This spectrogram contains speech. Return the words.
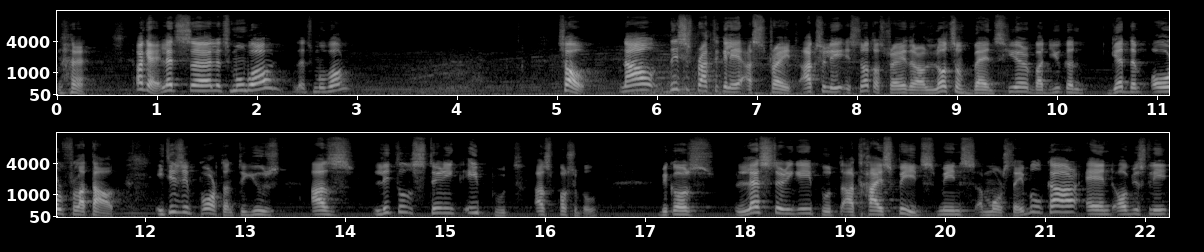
okay, let's uh, let's move on. Let's move on. So now, this is practically a straight. Actually, it's not a straight. There are lots of bends here, but you can get them all flat out. It is important to use as little steering input as possible because less steering input at high speeds means a more stable car and obviously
